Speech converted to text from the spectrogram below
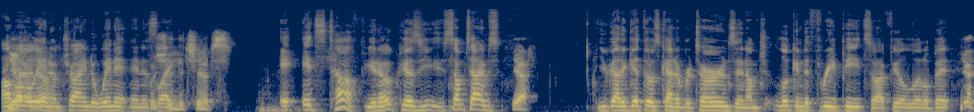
I'm yeah, all in. I'm trying to win it, and it's Pushing like the chips. It, it's tough, you know, because you sometimes yeah you got to get those kind of returns and i'm looking to three peat so i feel a little bit yeah.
